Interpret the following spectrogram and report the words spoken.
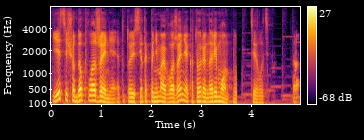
Есть еще доп. вложения. Это, то есть, я так понимаю, вложения, которые на ремонт нужно делать. Да.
